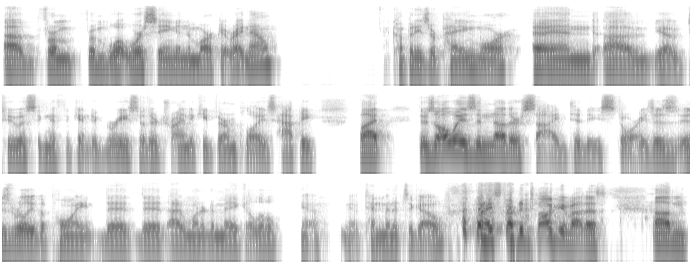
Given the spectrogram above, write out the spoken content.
uh, from from what we're seeing in the market right now, companies are paying more and um, you know to a significant degree so they're trying to keep their employees happy but there's always another side to these stories is is really the point that that i wanted to make a little you know, you know 10 minutes ago when i started talking about this. Um,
